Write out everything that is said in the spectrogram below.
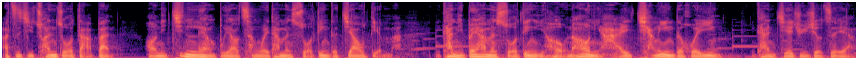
啊，自己穿着打扮，好，你尽量不要成为他们锁定的焦点嘛。你看你被他们锁定以后，然后你还强硬的回应。你看结局就这样，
